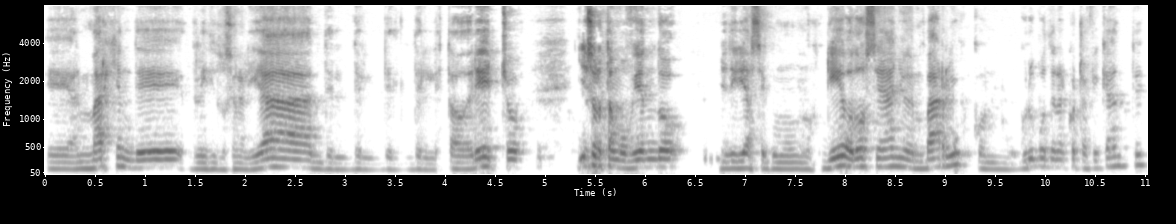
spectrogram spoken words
eh, al margen de, la institucionalidad, del, Estado de Derecho, y eso lo estamos viendo, yo diría, hace como unos 10 o 12 años en barrios con grupos de narcotraficantes.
